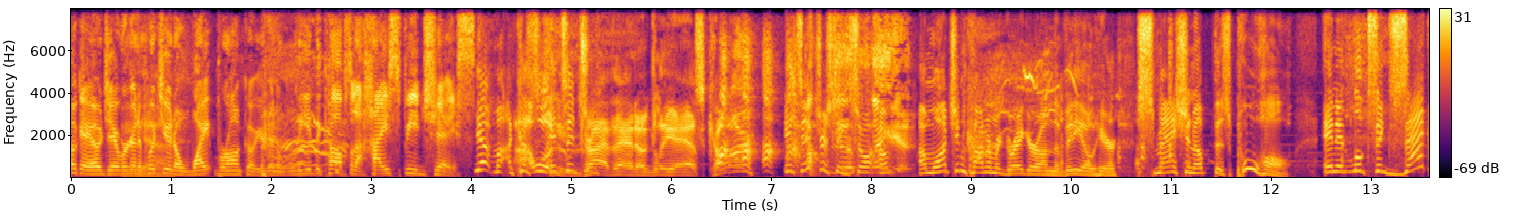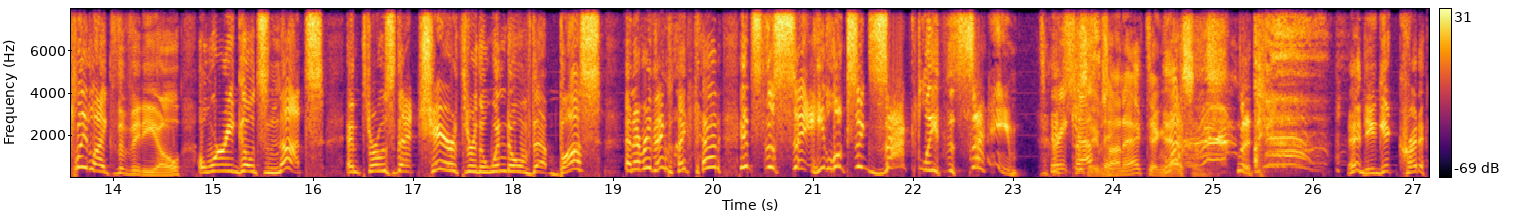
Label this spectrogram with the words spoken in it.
Okay, OJ, we're going to put you in a white Bronco. You're going to lead the cops on a high speed chase. Yeah, because I wouldn't it's inter- drive that ugly ass car. It's interesting. So I'm, um, I'm watching Conor McGregor on the video here smashing up this pool hall. And it looks exactly like the video where he goes nuts and throws that chair through the window of that bus and everything like that. It's the same. He looks exactly the same. Great It's just- Saves on acting lessons. Hey, do you get credit?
